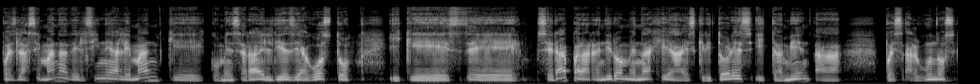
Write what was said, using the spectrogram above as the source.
pues la semana del cine alemán que comenzará el 10 de agosto y que será para rendir homenaje a escritores y también a pues algunos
